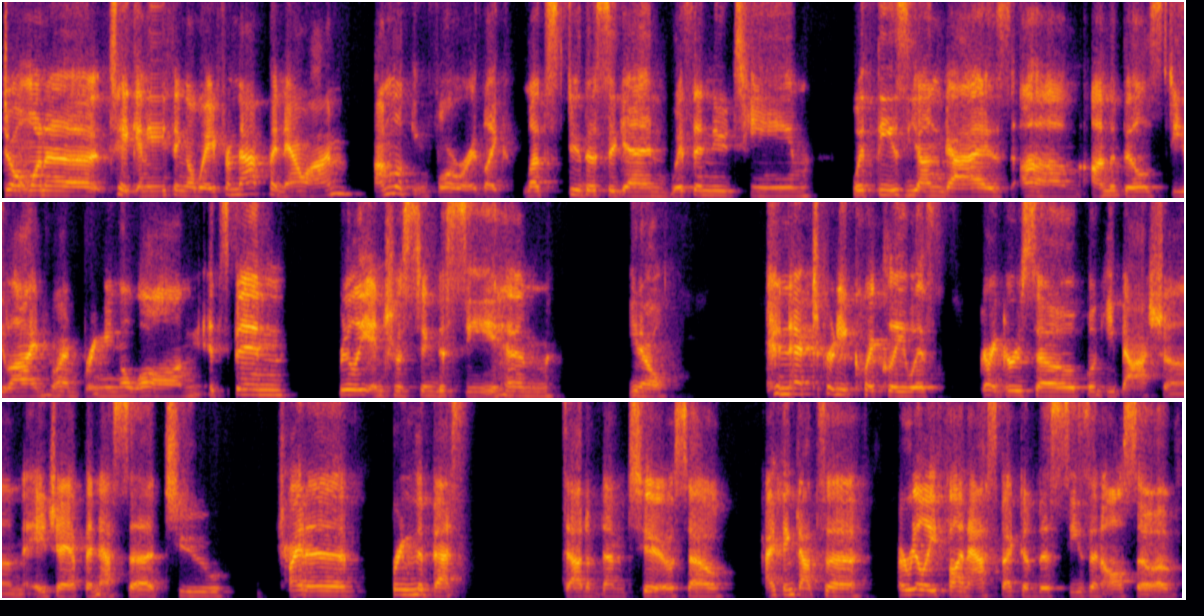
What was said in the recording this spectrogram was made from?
don't want to take anything away from that but now i'm i'm looking forward like let's do this again with a new team with these young guys um, on the bills d line who i'm bringing along it's been really interesting to see him you know connect pretty quickly with greg Rousseau, boogie basham aj Epenesa to try to bring the best out of them too so i think that's a a really fun aspect of this season also of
